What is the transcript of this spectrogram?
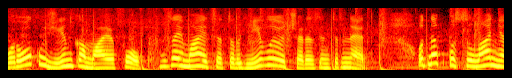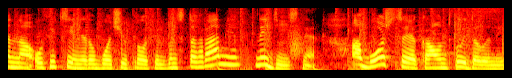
року жінка має ФОП, займається торгівлею через інтернет. Однак посилання на офіційний робочий профіль в інстаграмі не дійсне. Або ж цей аккаунт видалений.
